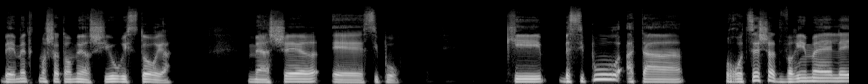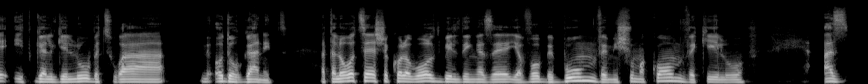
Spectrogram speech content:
באמת כמו שאתה אומר שיעור היסטוריה מאשר אה, סיפור. כי בסיפור אתה רוצה שהדברים האלה יתגלגלו בצורה מאוד אורגנית. אתה לא רוצה שכל ה world building הזה יבוא בבום ומשום מקום וכאילו אז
